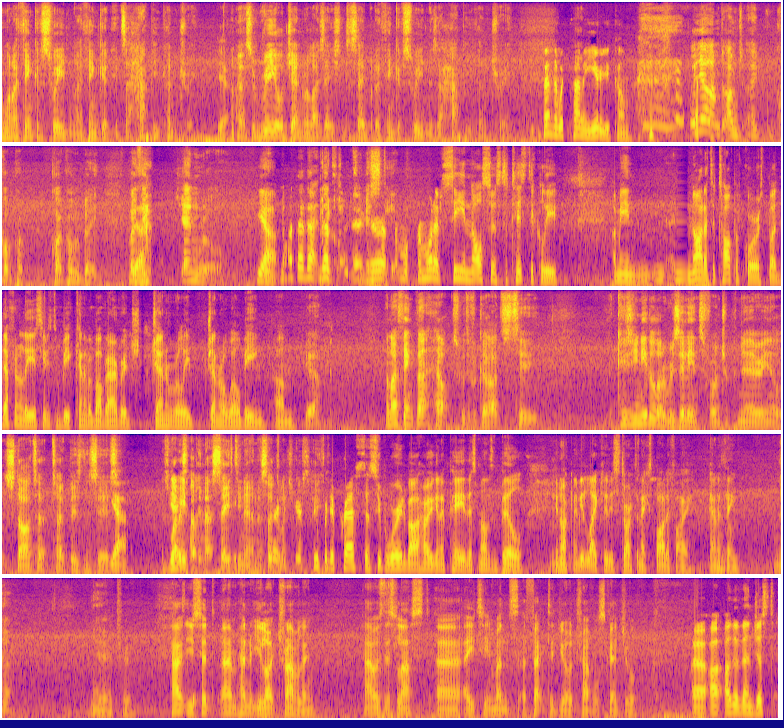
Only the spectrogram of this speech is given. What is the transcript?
know, when I think of Sweden, I think it's a happy country. Yeah. And that's a real generalisation to say, but I think of Sweden as a happy country. Depends on what time of year you come. Well, yeah, I'm, I'm, I, quite, quite probably. But I think in general, Yeah, no, that, that, that's of there- there are- from, from what I've seen, also statistically. I mean, n- not at the top, of course, but definitely it seems to be kind of above average generally, general well-being. Um, Yeah, and I think that helps with regards to because you need a lot of resilience for entrepreneurial startup type businesses. Yeah. and as Yeah, well as if- having that safety net and the If you're- if you're safety. super depressed and super worried about how you're going to pay this month's bill, you're not going to be likely to start the next Spotify kind of No. thing. No. No. Yeah, true. How you said, um, Henrik, you like traveling. How has this last uh, 18 months affected your travel schedule? Uh, other than just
